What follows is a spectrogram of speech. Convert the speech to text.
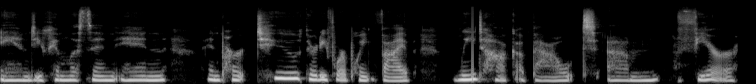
and you can listen in in part two, 34.5 we talk about um, fear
